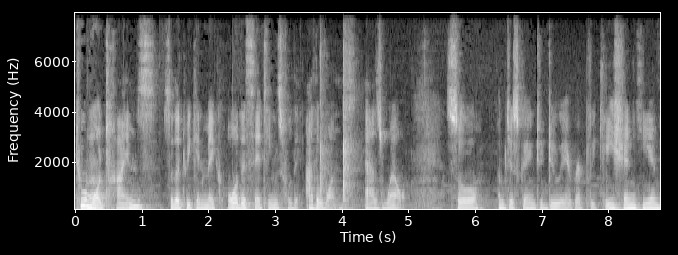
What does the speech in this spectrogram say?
two more times so that we can make all the settings for the other ones as well so I'm just going to do a replication here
